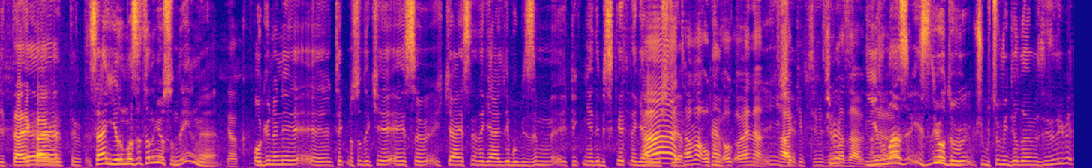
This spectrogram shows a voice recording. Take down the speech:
İddiayı Ee, kaybettim. Sen Yılmaz'ı tanıyorsun değil mi? Yok. O gün hani e, Teknosa'daki Acer hikayesine de geldi. Bu bizim e, pikniğe de bisikletle gelmişti. Ha tamam o, o, aynen şey, takipçimiz Şimdi Yılmaz abi. tanıyorum. Yılmaz izliyordu şu bütün videolarımızı izlediği gibi.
